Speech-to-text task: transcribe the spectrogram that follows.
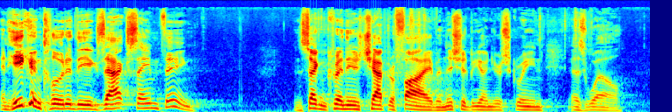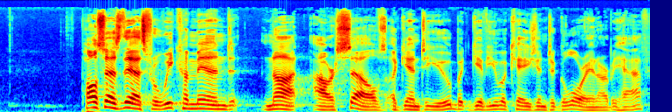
and he concluded the exact same thing. In 2 Corinthians chapter 5, and this should be on your screen as well. Paul says this For we commend not ourselves again to you, but give you occasion to glory in our behalf.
